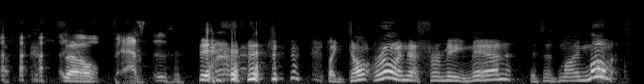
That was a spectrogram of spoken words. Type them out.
So bastard. like, don't ruin this for me, man. This is my moment.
